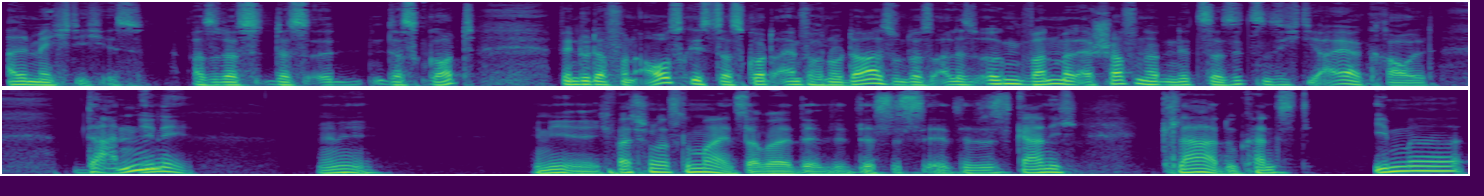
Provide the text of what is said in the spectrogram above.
allmächtig ist. Also dass, dass, äh, dass Gott, wenn du davon ausgehst, dass Gott einfach nur da ist und das alles irgendwann mal erschaffen hat und jetzt da sitzen sich die Eier krault, dann Nee, nee. Nee, nee. Nee, nee, ich weiß schon, was du meinst, aber das ist, das ist gar nicht klar. Du kannst immer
